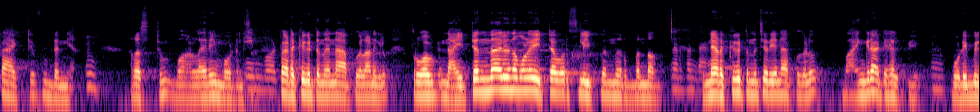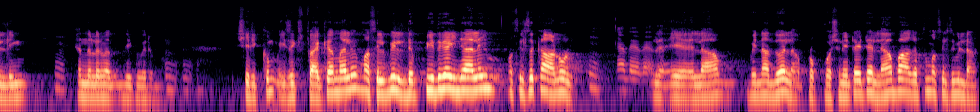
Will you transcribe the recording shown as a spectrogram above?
ഫാക്റ്റ് ഫുഡ് തന്നെയാണ് റെസ്റ്റും വളരെ ഇമ്പോർട്ടൻസ് ഇപ്പം ഇടയ്ക്ക് കിട്ടുന്ന തന്നെ ആപ്പുകളാണെങ്കിലും ത്രൂ ഔട്ട് നൈറ്റ് എന്തായാലും നമ്മൾ എയ്റ്റ് അവർ സ്ലീപ്പ് നിർബന്ധമാണ്. നിർബന്ധം പിന്നെ ഇടയ്ക്ക് കിട്ടുന്ന ചെറിയ ആപ്പുകൾ ഭയങ്കരമായിട്ട് ഹെൽപ്പ് ചെയ്യും. ബോഡി ബിൽഡിങ് എന്നുള്ളൊരു ഇതിലേക്ക് വരും ഉം, ഉം, ശരിക്കും ഈ സിക്സ് പാക്ക് പറഞ്ഞാൽ മസിൽ ബിൽഡപ്പ് ചെയ്ത് കഴിഞ്ഞാലേ ഈ മസിൽസ് കാണുള്ളൂ. എല്ലാ പിന്നെ അതുമല്ല പ്രൊപ്പോർഷനേറ്റ് ആയിട്ട് എല്ലാ ഭാഗത്തും മസിൽസ് ബിൽഡാണ്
